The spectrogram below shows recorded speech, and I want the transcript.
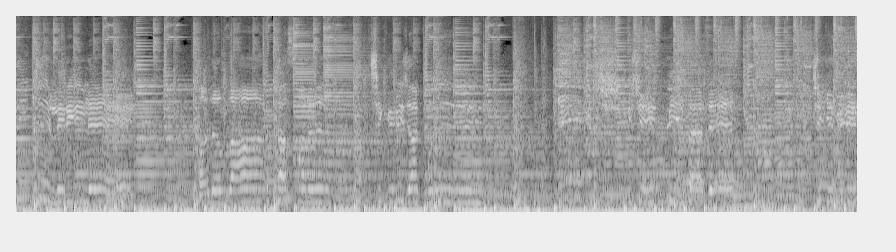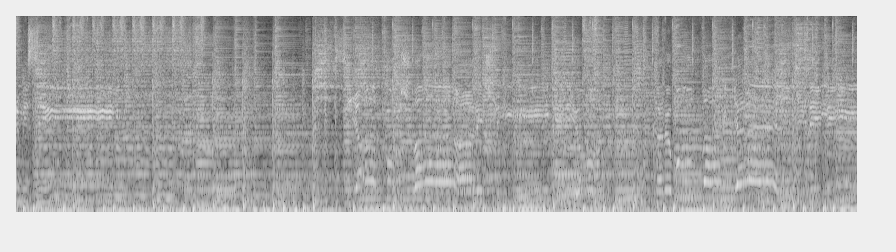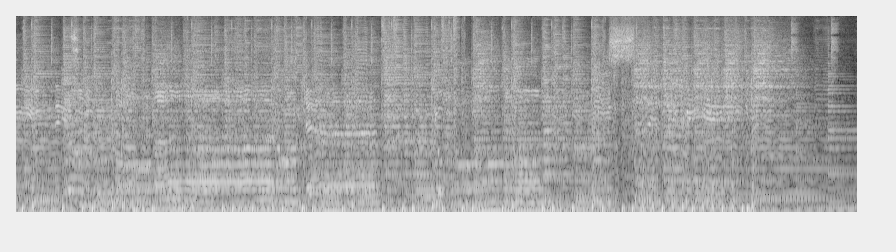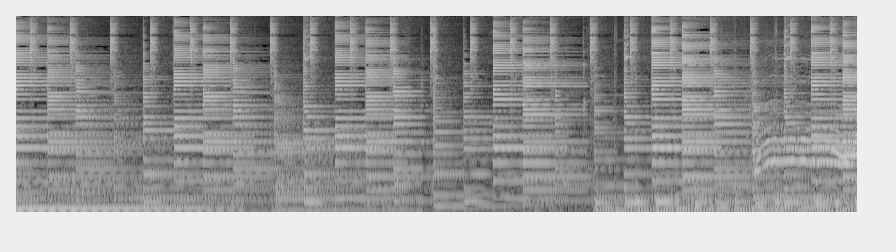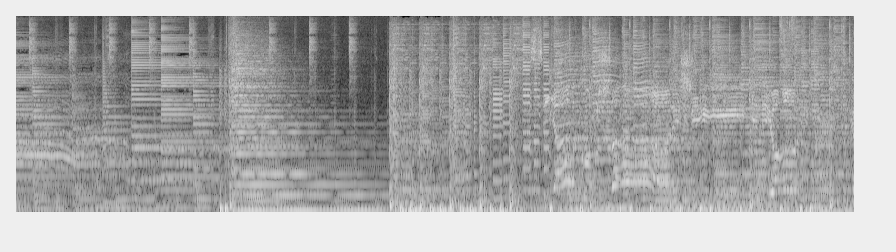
Zincirleriyle Anılar tasmanı çıkaracak mı? Geçmişe bir perde çekebilir misin? Siyah kuşlar eşlik ediyor. Kara bulutlar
